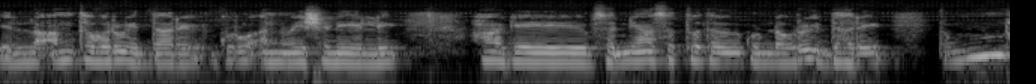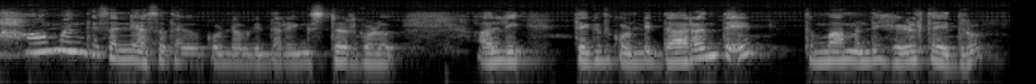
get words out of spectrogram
ಎಲ್ಲ ಅಂಥವರು ಇದ್ದಾರೆ ಗುರು ಅನ್ವೇಷಣೆಯಲ್ಲಿ. ಹಾಗೆ ಸನ್ಯಾಸತ್ವ ತೆಗೆದುಕೊಂಡವರು ಇದ್ದಾರೆ. ತುಂಬ ಮಂದಿ ಸನ್ಯಾಸ ತೆಗೆದುಕೊಂಡವರಿದ್ದಾರೆ ಯಂಗ್ಸ್ಟರ್ಗಳು. ಅಲ್ಲಿ ತೆಗೆದುಕೊಂಡಿದ್ದಾರಂತೆ ತುಂಬ ಮಂದಿ ಹೇಳ್ತಾ ಇದ್ರು.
